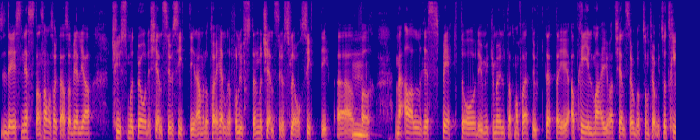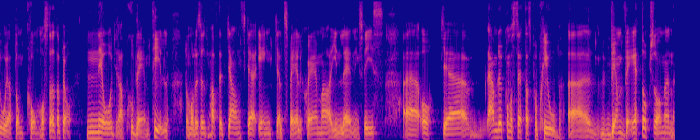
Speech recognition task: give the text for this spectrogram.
det är nästan samma sak där, alltså välja kryss mot både Chelsea och City, ja, men då tar jag hellre förlusten mot Chelsea och slår City. Mm. För med all respekt och det är mycket möjligt att man får äta upp detta i april, maj och att Chelsea har gått som tåget så tror jag att de kommer stöta på några problem till. De har dessutom haft ett ganska enkelt spelschema inledningsvis eh, och eh, ja, men det kommer sättas på prov. Eh, vem vet också men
